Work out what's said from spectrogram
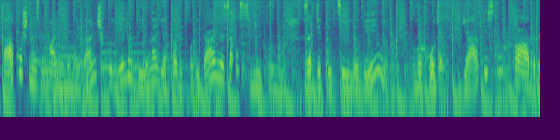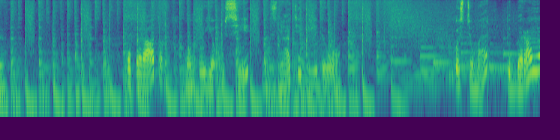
Також на знімальному майданчику є людина, яка відповідає за освітлення. Завдяки цій людині виходять якісні кадри. Оператор монтує усі відзняті відео. Костюмер підбирає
